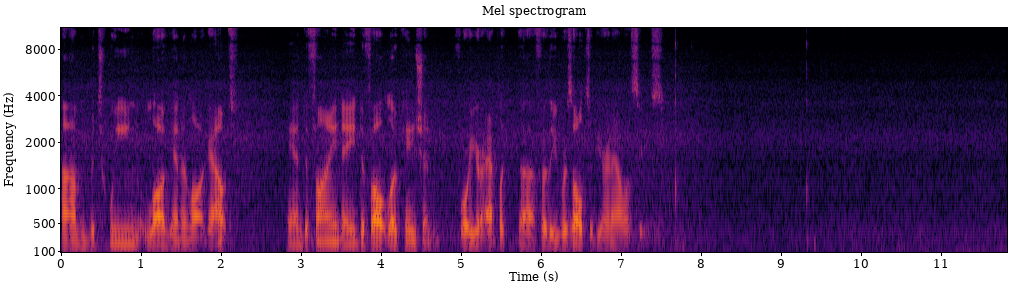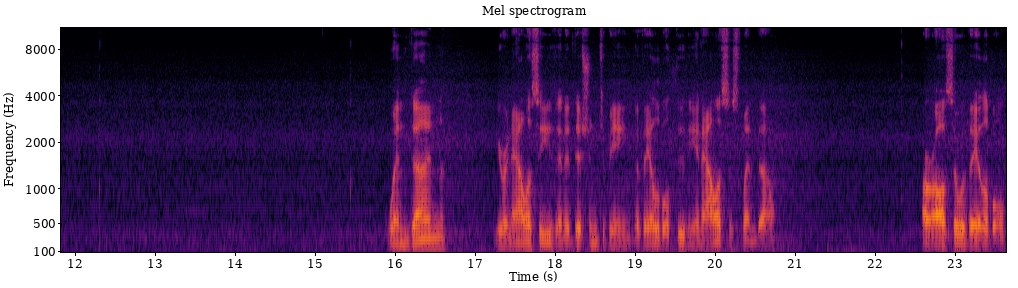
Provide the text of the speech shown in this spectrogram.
um, between login and logout, and define a default location for your uh, for the results of your analyses. When done, your analyses, in addition to being available through the analysis window, are also available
